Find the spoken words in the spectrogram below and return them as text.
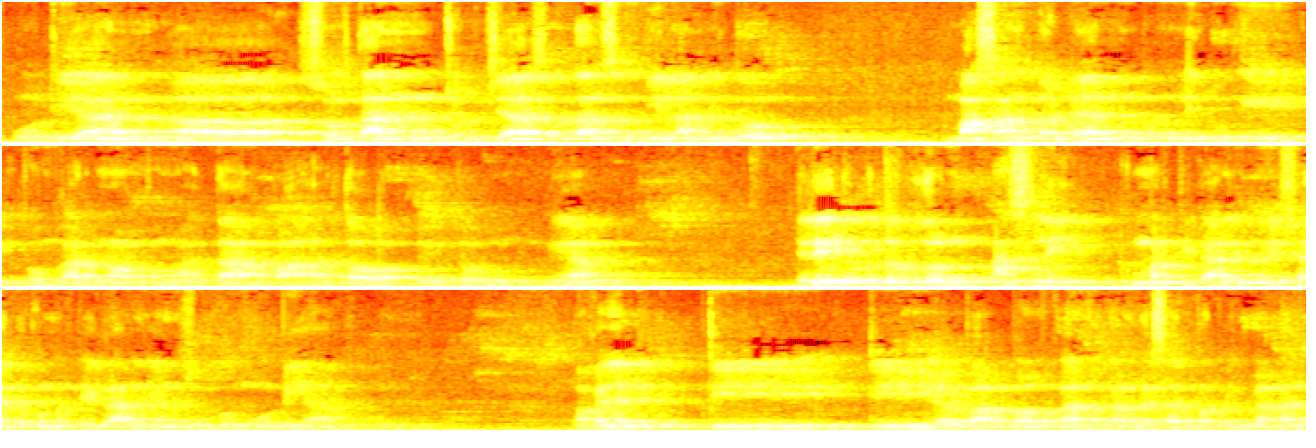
Kemudian uh, Sultan Jogja Sultan Sembilan itu masang badan untuk melindungi Bung Karno, Bung Hatta, Pak Harto waktu itu ya. Jadi itu betul-betul asli kemerdekaan Indonesia itu kemerdekaan yang sungguh mulia. Makanya di, di, di apa pembukaan undang dasar 45 kan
